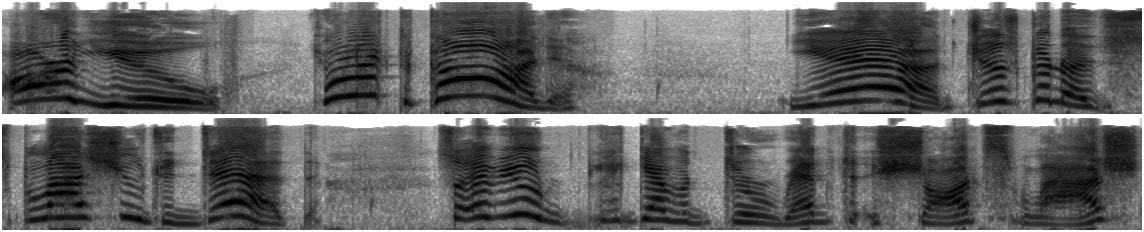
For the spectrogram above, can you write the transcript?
are you? You're like the god. Yeah, just gonna splash you to death. So if you get a direct shot splash,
